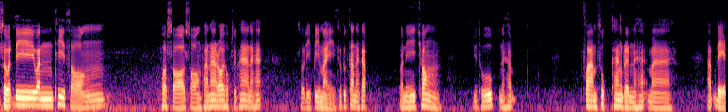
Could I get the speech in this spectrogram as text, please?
สวัสดีวันที่สองพศสองพันห้าร้อยหกสิบห้านะฮะ สวัสดีปีใหม่ทุกๆทท่านนะครับ วันนี้ช่อง YouTube นะครับ ฟาร์มสุขข้างเรินนะฮะ มาอัปเดต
